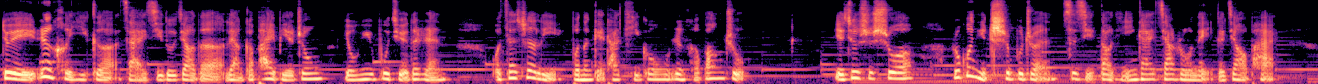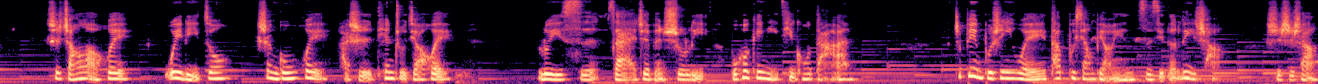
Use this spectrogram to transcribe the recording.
对任何一个在基督教的两个派别中犹豫不决的人，我在这里不能给他提供任何帮助。也就是说，如果你吃不准自己到底应该加入哪个教派，是长老会、卫理宗。”圣公会还是天主教会？路易斯在这本书里不会给你提供答案。这并不是因为他不想表明自己的立场。事实上，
